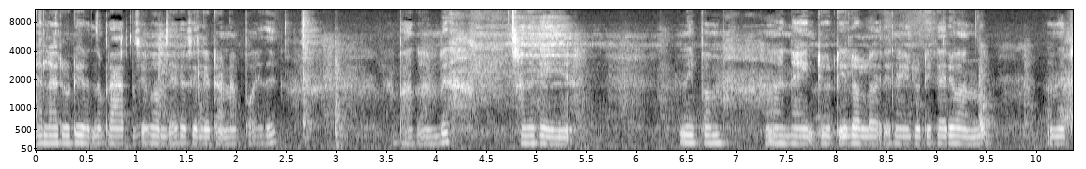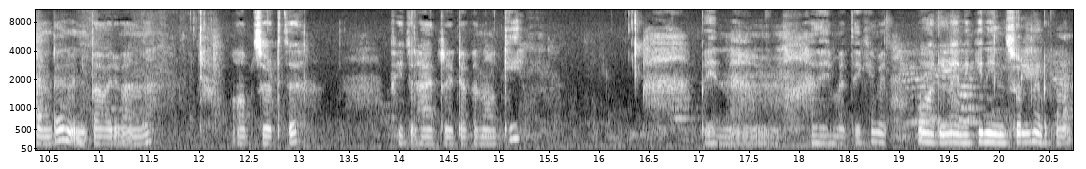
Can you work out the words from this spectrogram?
എല്ലാവരും കൂടി ഇരുന്ന് പ്രാർത്ഥിച്ച് കൊന്തയൊക്കെ ചൊല്ലിയിട്ടാണ് പോയത്. അപ്പം അതുകൊണ്ട് അത് കഴിഞ്ഞ്. ഇനിയിപ്പം നൈറ്റ് ഡ്യൂട്ടിയിലുള്ളവർ നൈറ്റ് ഡ്യൂട്ടിക്കാർ വന്നു. വന്നിട്ടുണ്ട്. ഇനിയിപ്പോൾ അവർ വന്ന് ഓപ്സ് എടുത്ത് ഫീറ്റൽ ഹാർട്ട് റേറ്റൊക്കെ നോക്കി പിന്നെ അത് ഓ അല്ല എനിക്കിനി ഇൻസുലിൻ എടുക്കണം.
